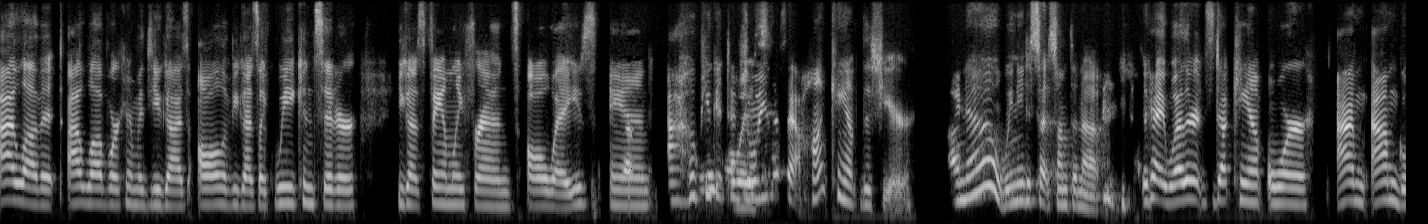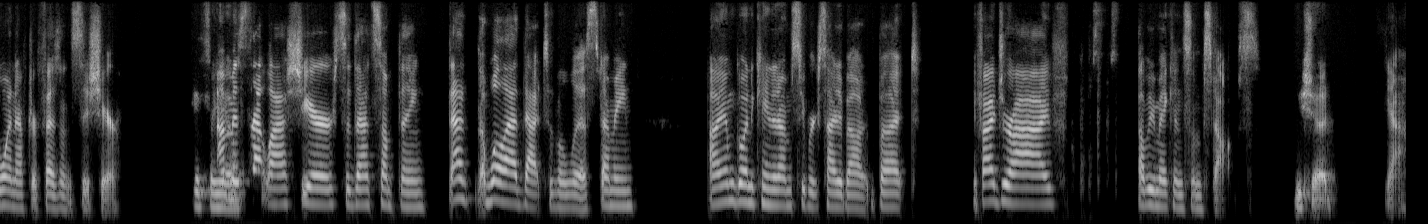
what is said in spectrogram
I love it. I love working with you guys, all of you guys. Like we consider you guys family friends always. And yep. I hope you get to always. join us at Hunt Camp this year. I know. We need to set something up. okay, whether it's duck camp or I'm I'm going after pheasants this year. I missed that last year, so that's something that we'll add that to the list. I mean, I am going to Canada. I'm super excited about it, but if I drive, I'll be making some stops. You should. Yeah.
